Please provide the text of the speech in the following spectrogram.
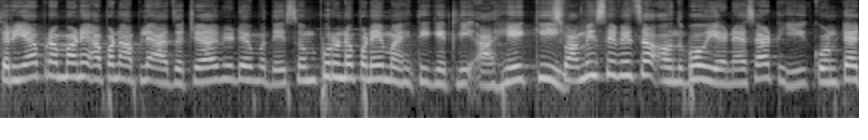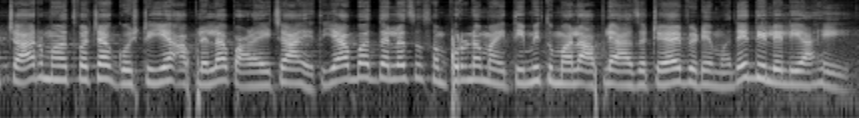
तर याप्रमाणे आपण आपल्या आजच्या व्हिडिओमध्ये संपूर्णपणे माहिती घेतली आहे की स्वामीसेवेचा अनुभव येण्यासाठी कोणत्या चार महत्त्वाच्या गोष्टी या आपल्याला पाळायच्या आहेत याबद्दलच संपूर्ण माहिती मी तुम्हाला आपल्या आजच्या या व्हिडिओमध्ये दिलेली आहे.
